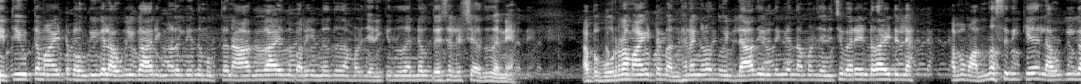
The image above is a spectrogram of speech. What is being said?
നിത്യയുക്തമായിട്ട് ഭൗതിക ലൗകിക കാര്യങ്ങളിൽ നിന്ന് മുക്തനാകുക എന്ന് പറയുന്നത് നമ്മൾ ജനിക്കുന്നത് തന്നെ ഉദ്ദേശ ലക്ഷ്യം അത് തന്നെയാണ് അപ്പൊ പൂർണമായിട്ട് ബന്ധനങ്ങളൊന്നും ഇല്ലാതെ ഇരുന്നെങ്കിൽ നമ്മൾ ജനിച്ചു വരേണ്ടതായിട്ടില്ല. അപ്പം വന്ന സ്ഥിതിക്ക് ലൗകിക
